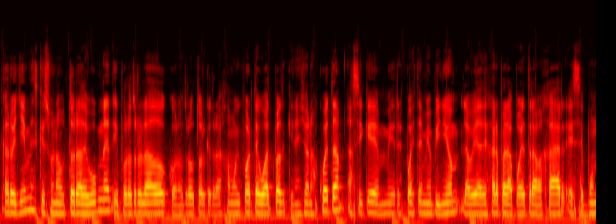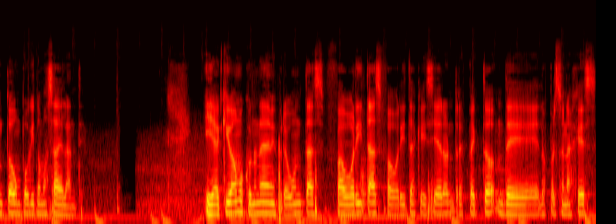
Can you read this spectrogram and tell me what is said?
Caro James, que es una autora de Booknet, y por otro lado, con otro autor que trabaja muy fuerte, Wattpad, quien es Jonas Cueta. Así que mi respuesta, en mi opinión, la voy a dejar para poder trabajar ese punto un poquito más adelante. Y aquí vamos con una de mis preguntas favoritas, favoritas que hicieron respecto de los personajes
